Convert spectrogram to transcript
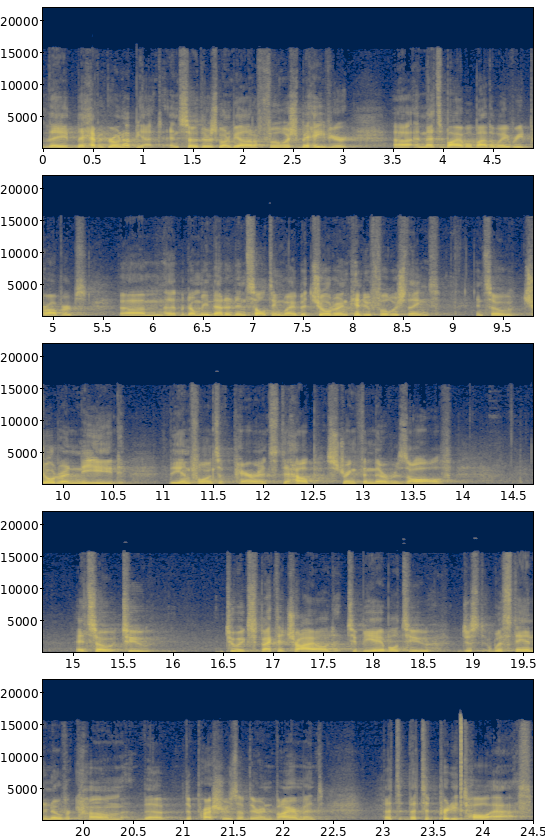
They, they haven't grown up yet. And so there's going to be a lot of foolish behavior. Uh, and that's Bible, by the way. Read Proverbs. Um, I don't mean that in an insulting way, but children can do foolish things. And so children need the influence of parents to help strengthen their resolve. And so to, to expect a child to be able to just withstand and overcome the, the pressures of their environment, that's, that's a pretty tall ask.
